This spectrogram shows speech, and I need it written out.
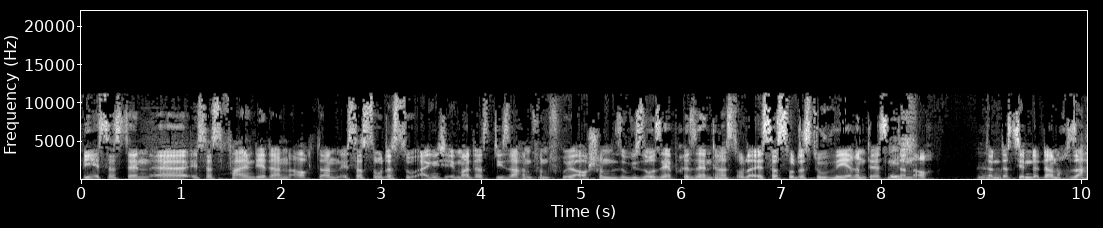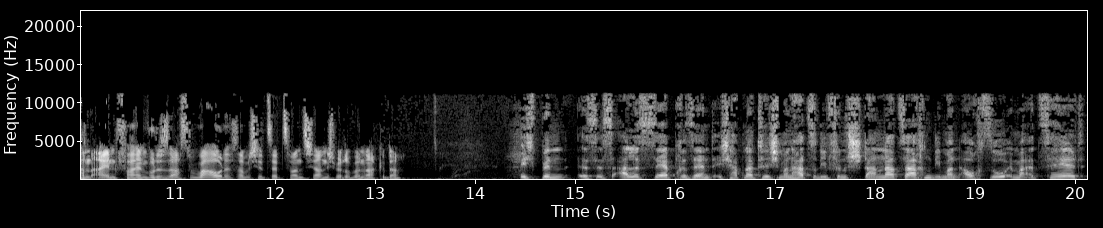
Wie ist das denn, äh, ist das, fallen dir dann auch dann, ist das so, dass du eigentlich immer dass die Sachen von früher auch schon sowieso sehr präsent hast? Oder ist das so, dass du währenddessen Ich- dann auch, dann, dass dir da noch Sachen einfallen, wo du sagst, wow, das habe ich jetzt seit 20 Jahren nicht mehr drüber nachgedacht? ich bin, es ist alles sehr präsent. Ich habe natürlich, man hat so die fünf Standardsachen, die man auch so immer erzählt.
